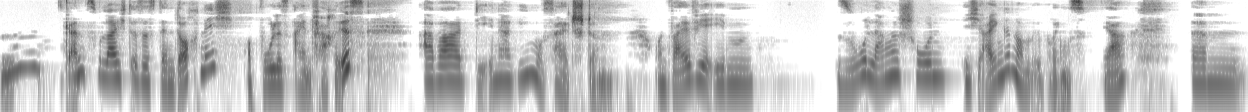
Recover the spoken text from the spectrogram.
Hm, ganz so leicht ist es denn doch nicht, obwohl es einfach ist. Aber die Energie muss halt stimmen. Und weil wir eben so lange schon, ich eingenommen übrigens, ja, ähm,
